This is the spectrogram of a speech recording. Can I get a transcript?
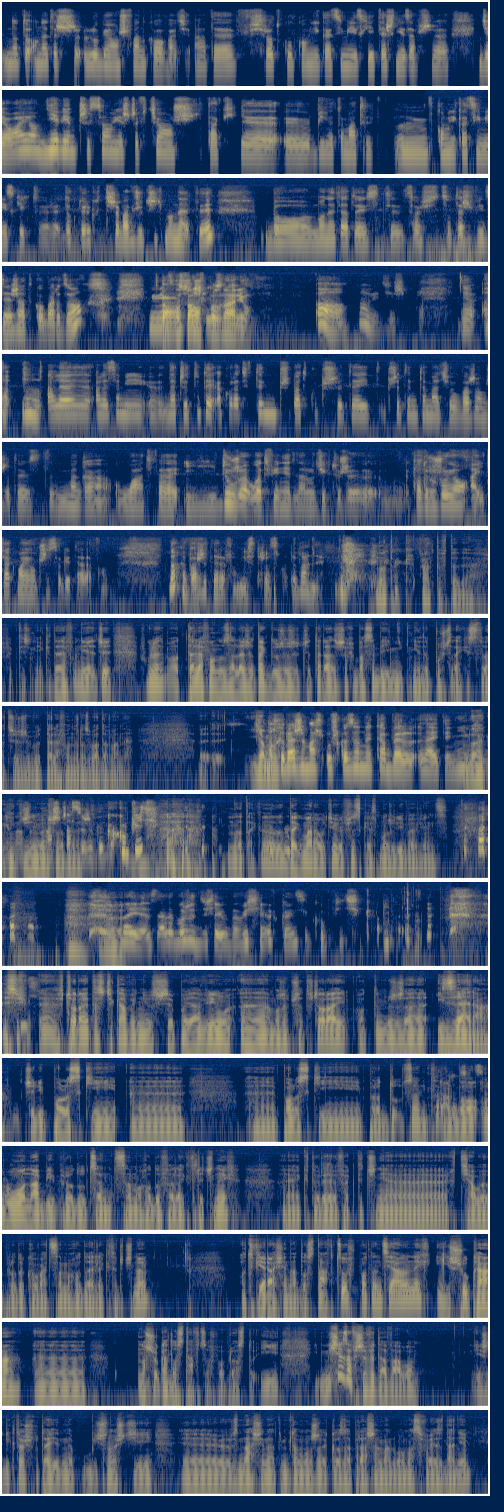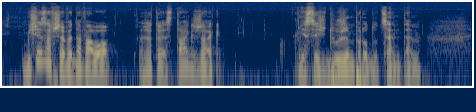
no to one też lubią szwankować, a te w środku komunikacji miejskiej też nie zawsze działają. Nie wiem, czy są jeszcze wciąż takie biletomaty mm, w komunikacji miejskiej, które, do których trzeba wrzucić monety, bo moneta to jest coś, co też widzę rzadko bardzo. Są, są w Poznaniu. O, no widzisz. Ale, ale sami, znaczy tutaj akurat w tym przypadku przy, tej, przy tym temacie uważam, że to jest mega łatwe i duże ułatwienie dla ludzi, którzy podróżują, a i tak mają przy sobie telefon. No chyba, że telefon jest rozładowany. No tak, a to wtedy faktycznie telefon, nie, czy w ogóle od telefonu zależy tak dużo rzeczy teraz, że chyba sobie nikt nie dopuszcza takiej sytuacji, żeby był telefon rozładowany. Ja no mam... chyba, że masz uszkodzony kabel Lightning, Lightning nie, masz czasu, żeby go kupić. no tak, no Dagmara, u Ciebie wszystko jest możliwe, więc... No jest, ale może dzisiaj uda mi się w końcu kupić kabel. E, wczoraj też ciekawy news się pojawił, e, a może przedwczoraj, o tym, że Izera, czyli polski, e, polski producent, producent albo samochodów. wannabe producent samochodów elektrycznych, który faktycznie chciałby produkować samochody elektryczne, otwiera się na dostawców potencjalnych i szuka, e, no szuka dostawców po prostu. I, mi się zawsze wydawało, jeżeli ktoś tutaj na publiczności e, zna się na tym, to może go zapraszam albo ma swoje zdanie. Mi się zawsze wydawało, że to jest tak, że jak jesteś dużym producentem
